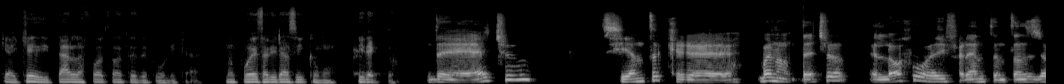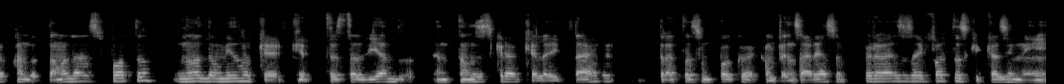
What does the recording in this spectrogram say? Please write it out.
Que hay que editar la foto antes de publicar. No puede salir así como directo. De hecho, siento que, bueno, de hecho, el ojo es diferente. Entonces yo cuando tomo las fotos no es lo mismo que, que te estás viendo. Entonces creo que al editar tratas un poco de compensar eso. Pero a veces hay fotos que casi ni,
